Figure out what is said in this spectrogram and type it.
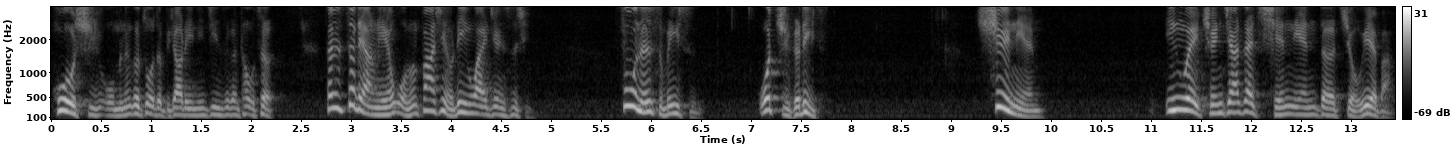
或许我们能够做的比较淋漓尽致跟透彻。但是这两年我们发现有另外一件事情，赋能什么意思？我举个例子，去年因为全家在前年的九月吧，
